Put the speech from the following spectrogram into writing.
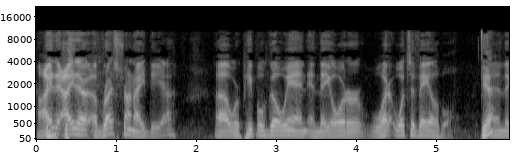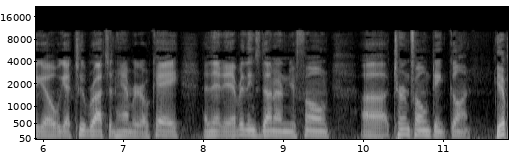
I, had, Yeah, I had a, a restaurant idea uh, where people go in and they order what what's available. Yeah. and they go, "We got two brats and hamburger, okay," and then everything's done on your phone. Uh, turn phone, dink, gone. Yep.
